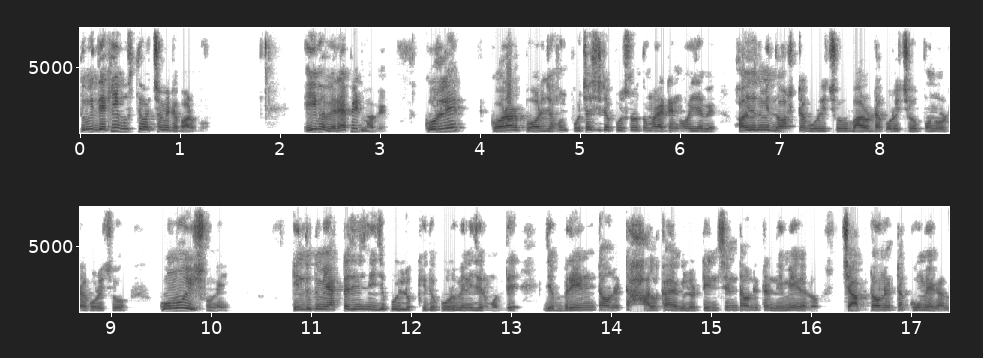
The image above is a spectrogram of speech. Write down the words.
তুমি দেখেই বুঝতে পারছ আমি এটা পারব। এইভাবে র্যাপিড ভাবে। করলে, করার পর যখন পঁচাশিটা প্রশ্ন তোমার অ্যাটেন্ড হয়ে যাবে, হয়তো তুমি দশটা করেছ, বারোটা করেছ, পনেরোটা করেছ, কোনো ইস্যু নেই। কিন্তু তুমি একটা জিনিস নিজে পরিলক্ষিত করবে নিজের মধ্যে, যে ব্রেনটা অনেকটা হালকা হয়ে গেল টেনশনটা অনেকটা নেমে গেল, চাপটা অনেকটা কমে গেল।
